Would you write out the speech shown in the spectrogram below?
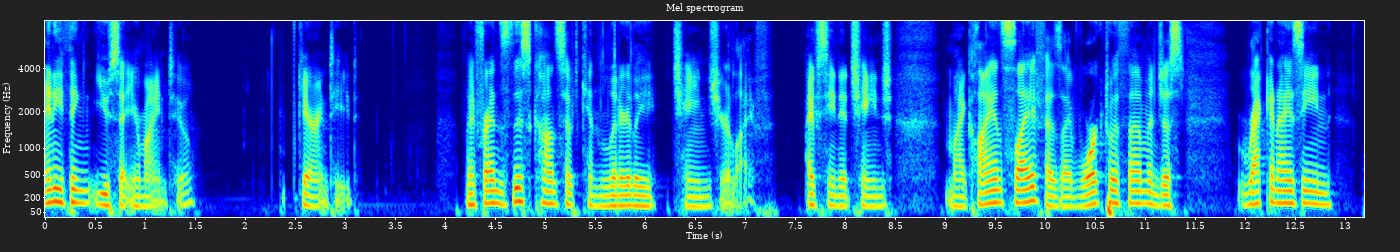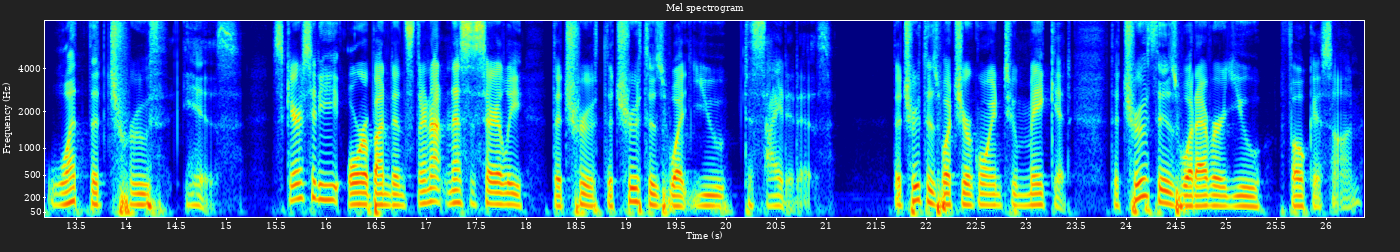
anything you set your mind to. Guaranteed. My friends, this concept can literally change your life. I've seen it change my client's life as I've worked with them and just recognizing what the truth is. Scarcity or abundance, they're not necessarily the truth. The truth is what you decide it is. The truth is what you're going to make it. The truth is whatever you focus on.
